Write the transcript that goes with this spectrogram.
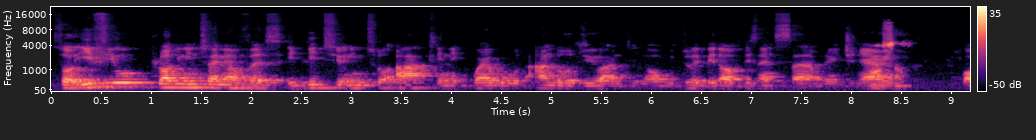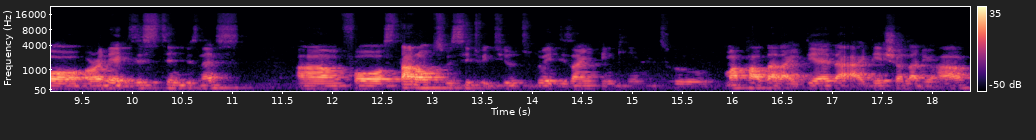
So if you plug in into any of this, it leads you into our clinic where we would handle you and you know we do a bit of business um, engineering awesome. for already existing business. Um, for startups, we sit with you to do a design thinking to map out that idea, that ideation that you have,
